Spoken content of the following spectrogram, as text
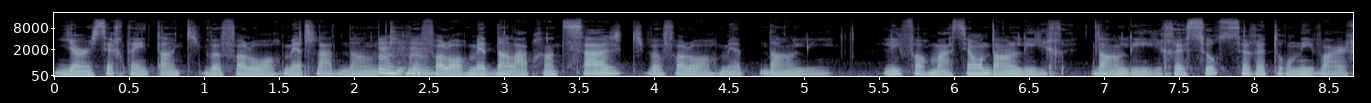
y a un certain temps qu'il va falloir mettre là-dedans, qu'il va Mhm. falloir mettre dans l'apprentissage, qu'il va falloir mettre dans les, les formations, dans les, dans les ressources, se retourner vers,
